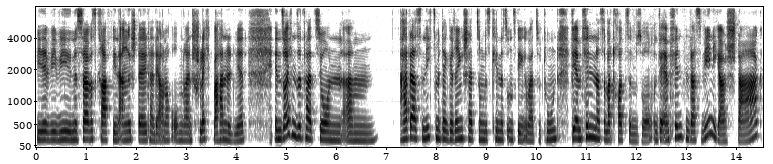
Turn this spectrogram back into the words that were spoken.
wie, wie, wie eine Servicekraft, wie ein Angestellter, der auch noch obendrein schlecht behandelt wird. In solchen Situationen ähm, hat das nichts mit der Geringschätzung des Kindes uns gegenüber zu tun. Wir empfinden das aber trotzdem so. Und wir empfinden das weniger stark,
